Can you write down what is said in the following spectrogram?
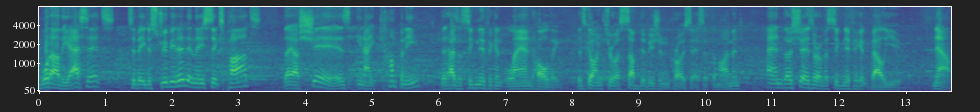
what are the assets to be distributed in these six parts? They are shares in a company that has a significant land holding that's going through a subdivision process at the moment, and those shares are of a significant value. Now,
